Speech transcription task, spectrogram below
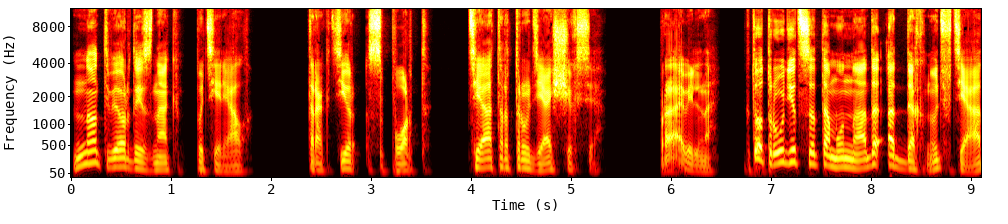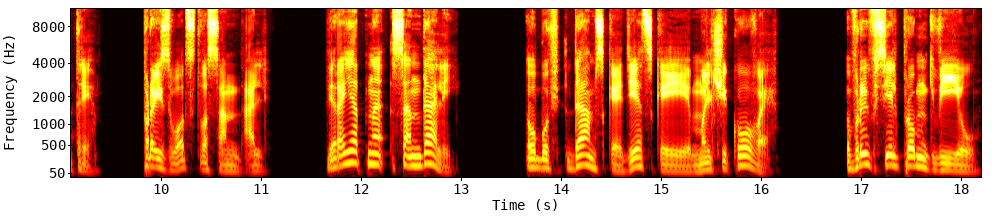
но твердый знак потерял. Трактир «Спорт», театр трудящихся. Правильно. Кто трудится, тому надо отдохнуть в театре. Производство сандаль. Вероятно, сандалий. Обувь дамская, детская и мальчиковая. Врыв сельпромгвию,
